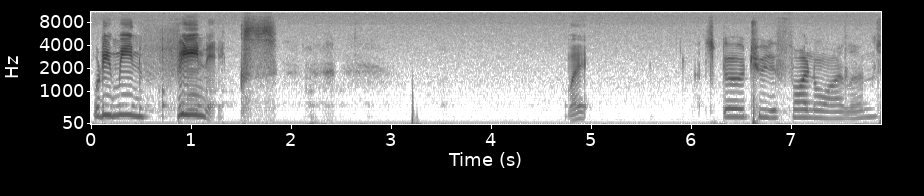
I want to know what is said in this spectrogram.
What do you mean, Phoenix? Wait. Let's go to the final island.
